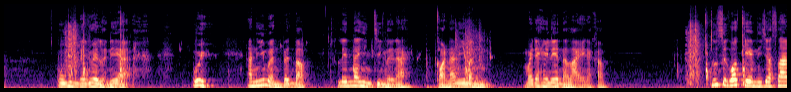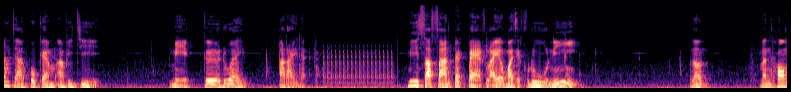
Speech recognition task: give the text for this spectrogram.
ำโอ้วิ่งได้ด้วยเหรอเนี่ย อุ้ย อันนี้เหมือนเป็นแบบเล่นได้จริง ๆ เลยนะ ก่อนหน้านี้มันไม่ได้ให้เล่นอะไรนะครับ รู้สึกว่าเกมนี้จะสร้างจากโปรแกรม RPG Maker ด้วยอะไรนะมีสสารแปลกๆไหลออกมาจากรูนี่ แล้วมันห้อง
